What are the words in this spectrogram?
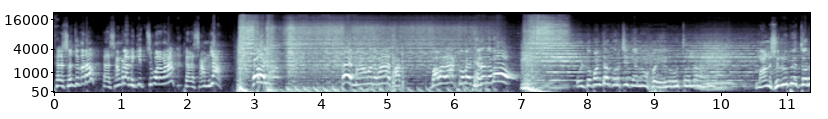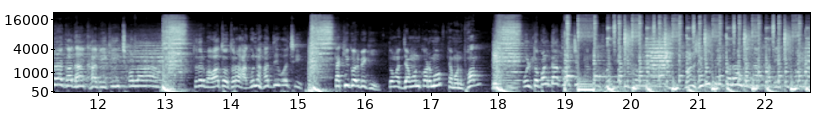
তাহলে সহ্য করো তাহলে সামলা আমি কিচ্ছু বলব না তাহলে সামলাও। এই, মা আমাদের মা থাক। বাবা রাগ কবে ঢেলে দেবো। উল্টো পাল্টা করছি কেন? হয়ে তোলা। মানুষ রূপে তোরা গাধা খাবি কি ছোলা? তোদের বাবা তো তোরা আগুনে হাত দিয়ে বলছি। তা কি করবে কি? তোমার যেমন কর্ম তেমন ফল। উল্টো পাল্টা করছি মানুষ রূপে তোরা গাধা খাবি কি ছোলা?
